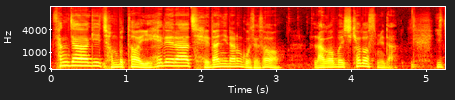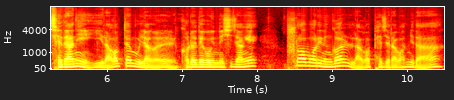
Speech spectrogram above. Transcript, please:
상장하기 전부터 이 헤데라 재단이라는 곳에서 락업을 시켜뒀습니다. 이 재단이 이 락업된 물량을 거래되고 있는 시장에 풀어버리는 걸 락업 해제라고 합니다.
